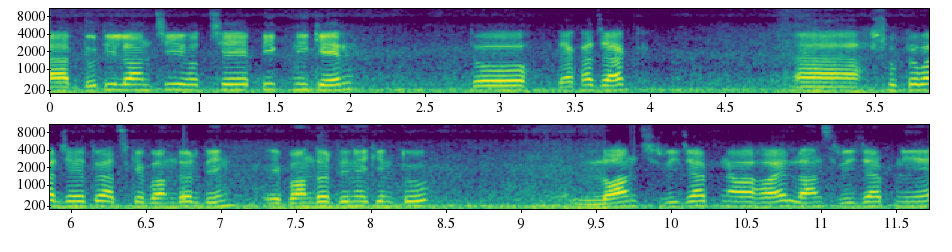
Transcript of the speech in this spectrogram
আর দুটি লঞ্চই হচ্ছে পিকনিকের। তো দেখা যাক। শুক্রবার যেহেতু আজকে বন্দর দিন, এই বন্দর দিনে কিন্তু লঞ্চ রিজার্ভ নেওয়া হয়। লঞ্চ রিজার্ভ নিয়ে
